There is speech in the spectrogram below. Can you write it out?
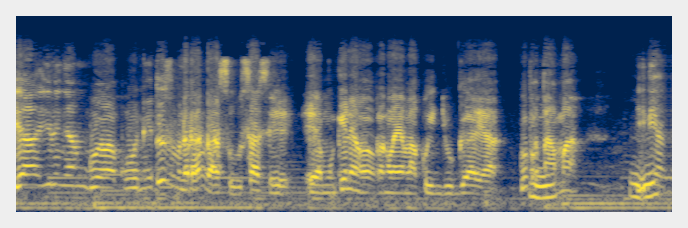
Ya healing yang gue lakuin itu sebenarnya nggak susah sih. Ya mungkin yang orang lain lakuin juga ya. Gue hmm. pertama hmm. ini yang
